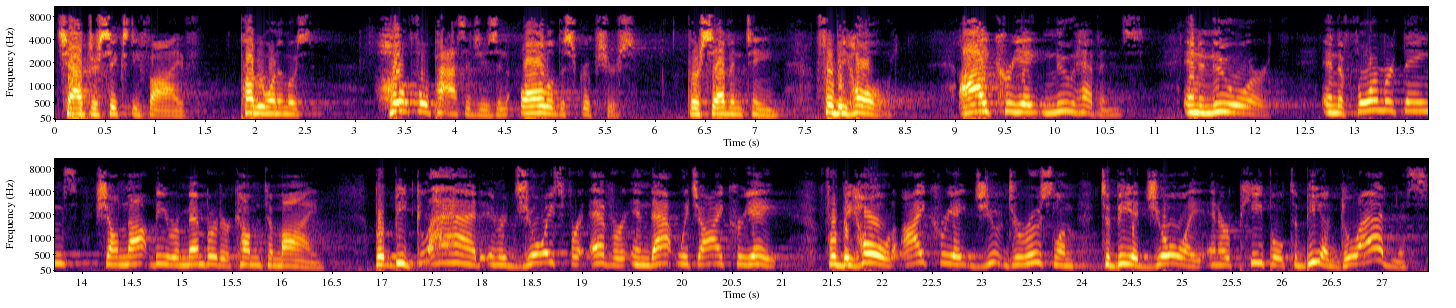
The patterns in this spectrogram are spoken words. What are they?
Chapter 65, probably one of the most hopeful passages in all of the scriptures. Verse 17, For behold, I create new heavens and a new earth, and the former things shall not be remembered or come to mind. But be glad and rejoice forever in that which I create. For behold, I create Jerusalem to be a joy and her people to be a gladness.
